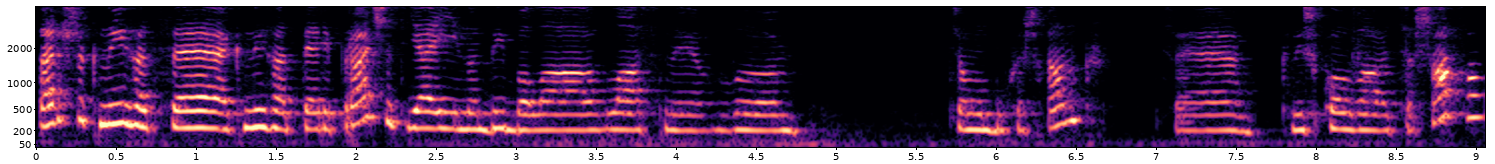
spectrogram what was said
Перша книга це книга Террі Пратчет. Я її надибала, власне, в цьому Бухешранк. Це книжкова ця шафа.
